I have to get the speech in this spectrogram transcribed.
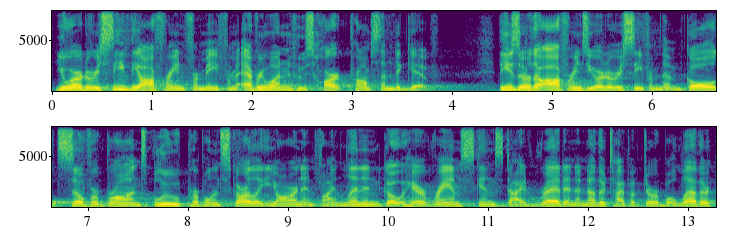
You are to receive the offering from me from everyone whose heart prompts them to give. These are the offerings you are to receive from them gold, silver, bronze, blue, purple, and scarlet yarn, and fine linen, goat hair, ram skins dyed red, and another type of durable leather,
